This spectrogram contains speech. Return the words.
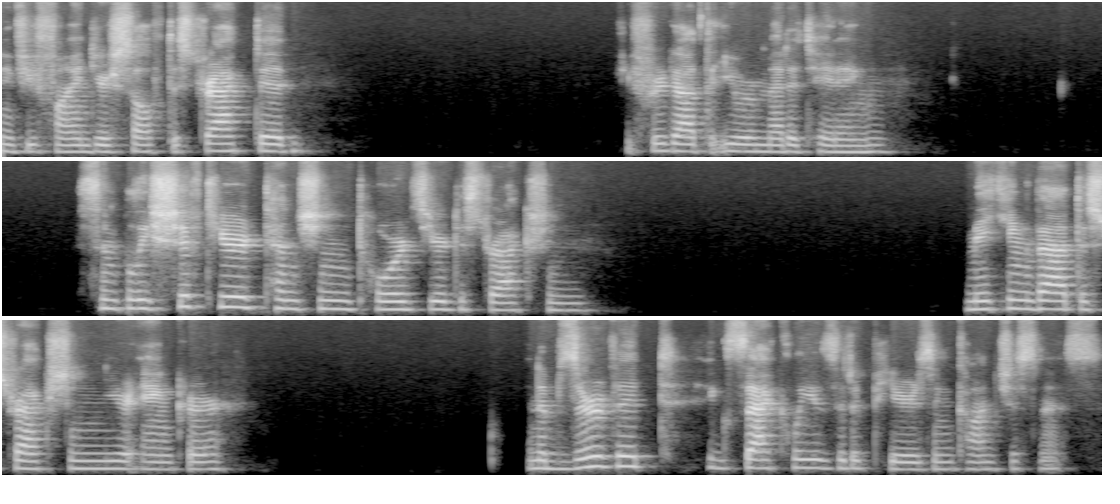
And if you find yourself distracted, if you forgot that you were meditating, simply shift your attention towards your distraction, making that distraction your anchor, and observe it exactly as it appears in consciousness.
